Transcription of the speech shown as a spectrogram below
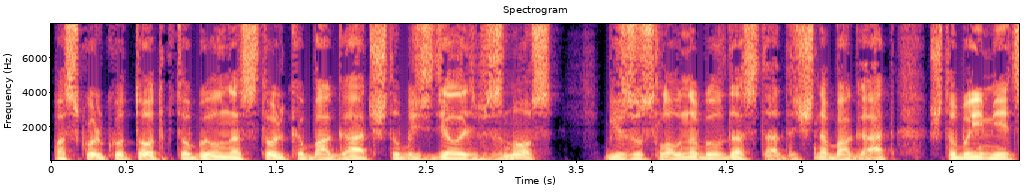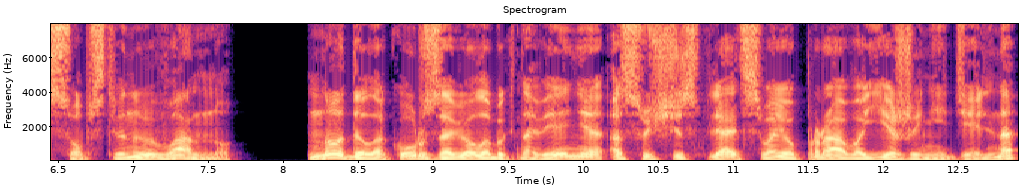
поскольку тот, кто был настолько богат, чтобы сделать взнос, безусловно, был достаточно богат, чтобы иметь собственную ванну. Но Делакур завел обыкновение осуществлять свое право еженедельно,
